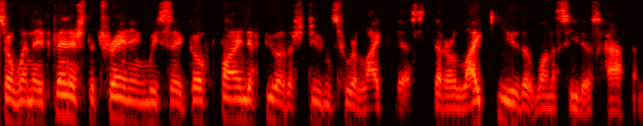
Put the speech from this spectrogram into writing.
So when they finish the training, we say, go find a few other students who are like this, that are like you, that want to see this happen.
